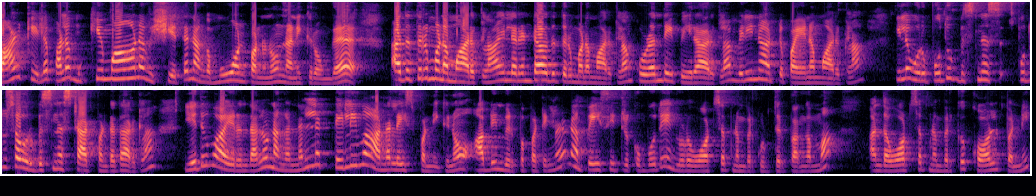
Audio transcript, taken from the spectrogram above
வாழ்க்கையில் பல முக்கியமான விஷயத்தை நாங்கள் மூவ் ஆன் பண்ணணும்னு நினைக்கிறோங்க அது திருமணமாக இருக்கலாம் இல்லை ரெண்டாவது திருமணமாக இருக்கலாம் குழந்தை பேராக இருக்கலாம் வெளிநாட்டு பயணமாக இருக்கலாம் இல்லை ஒரு புது பிஸ்னஸ் புதுசாக ஒரு பிஸ்னஸ் ஸ்டார்ட் பண்ணுறதா இருக்கலாம். எதுவாக இருந்தாலும் நாங்கள் நல்ல தெளிவாக அனலைஸ் பண்ணிக்கணும் அப்படின்னு விருப்பப்பட்டீங்கன்னா நான் பேசிகிட்டு இருக்கும்போது எங்களோட வாட்ஸ்அப் நம்பர் கொடுத்துருப்பாங்கம்மா அந்த வாட்ஸ்அப் நம்பருக்கு கால் பண்ணி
